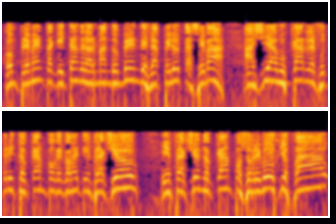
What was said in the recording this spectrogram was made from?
Complementa quitándole a Armando Méndez. La pelota se va allí a buscarle al futurista Ocampo que comete infracción. Infracción de Ocampo sobre Bugio. Fau.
